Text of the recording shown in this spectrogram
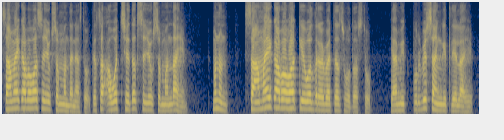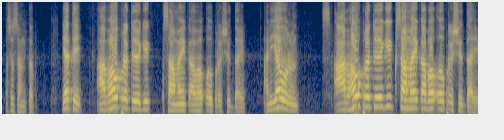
सामायिक अभाव हा संयोग संबंधाने असतो. त्याचा अवच्छेदक संयोग संबंध आहे. म्हणून सामायिक अभाव हा केवळ द्रव्याचाच होत असतो. हे आम्ही पूर्वीच सांगितलेलं आहे असं सांगतात. याते अभाव प्रतियोगिक सामायिक अभाव अप्रसिद्ध आहे. आणि यावरून अभाव प्रतियोगिक सामायिक अभाव अप्रसिद्ध आहे.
